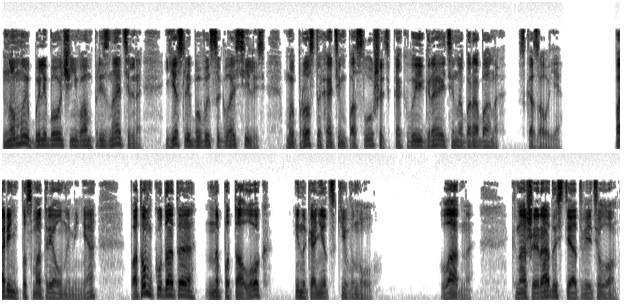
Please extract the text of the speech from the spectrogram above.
Но мы были бы очень вам признательны, если бы вы согласились. Мы просто хотим послушать, как вы играете на барабанах», — сказал я. Парень посмотрел на меня, потом куда-то на потолок и, наконец, кивнул. «Ладно», — к нашей радости ответил он.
